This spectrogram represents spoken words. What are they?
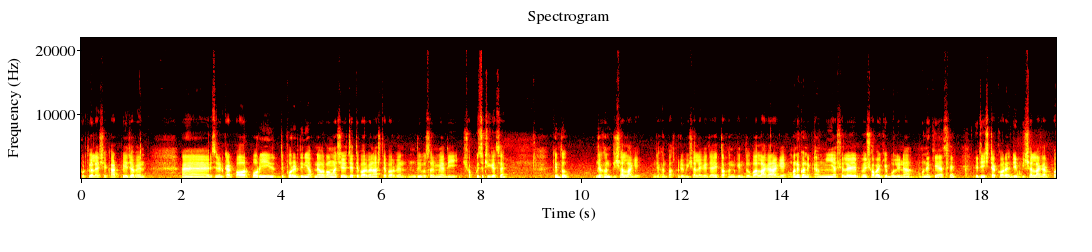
পর্তুগালে এসে কার্ড পেয়ে যাবেন। রেসিডেন্ট কার্ড পাওয়ার পরই, পরের দিনই আপনি আবার বাংলাদেশে যেতে পারবেন, আসতে পারবেন। দুই বছর মেয়াদি সব কিছু ঠিক আছে। কিন্তু যখন ভিসা লাগে, যখন পাসপোর্টে ভিসা লেগে যায়, তখন কিন্তু বা লাগার আগে অনেক অনেক, আমি আসলে সবাইকে বলি না, অনেকে আছে এই জিনিসটা করে যে ভিসা লাগার পর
